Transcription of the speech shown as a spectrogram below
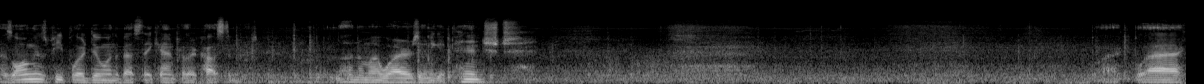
As long as people are doing the best they can for their customers. None of my wires are gonna get pinched. Black, black.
